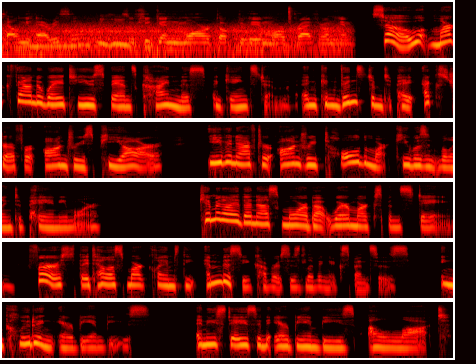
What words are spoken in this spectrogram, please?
tell me everything, Mhm. so he can more talk to him, more pressure on him. So, Mark found a way to use Fan's kindness against him and convinced him to pay extra for Andre's PR, even after Andre told Mark he wasn't willing to pay anymore. Kim and I then ask more about where Mark's been staying. First, they tell us Mark claims the embassy covers his living expenses, including Airbnbs. And he stays in Airbnbs a lot.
